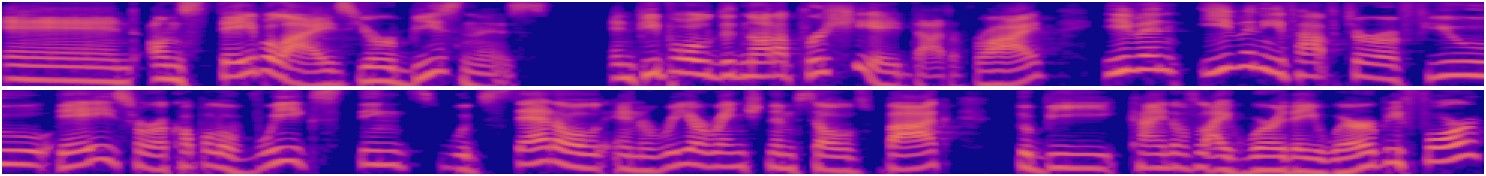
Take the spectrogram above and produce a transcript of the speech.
and unstabilize your business. And people did not appreciate that right? Even even if after a few days or a couple of weeks things would settle and rearrange themselves back to be kind of like where they were before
